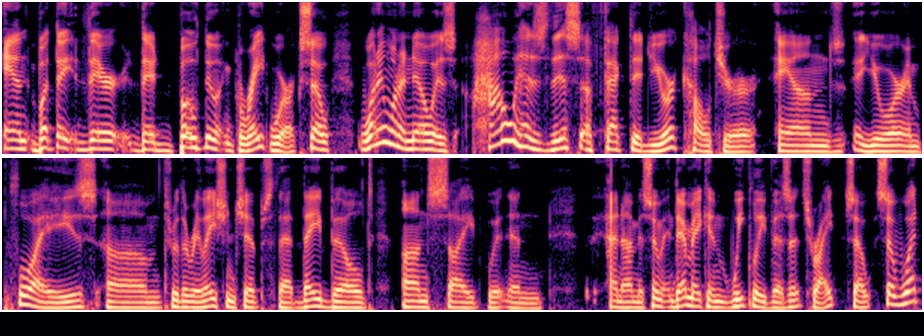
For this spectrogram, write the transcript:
and but they they're they're both doing great work. So what I want to know is how has this affected your culture and your employees um, through the relationships that they build on site with and and I'm assuming they're making weekly visits, right? So, so what?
